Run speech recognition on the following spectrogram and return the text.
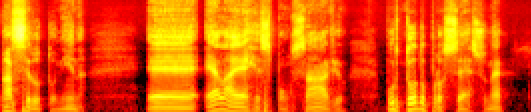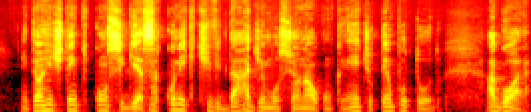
a serotonina, é, ela é responsável por todo o processo, né? Então a gente tem que conseguir essa conectividade emocional com o cliente o tempo todo. Agora,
